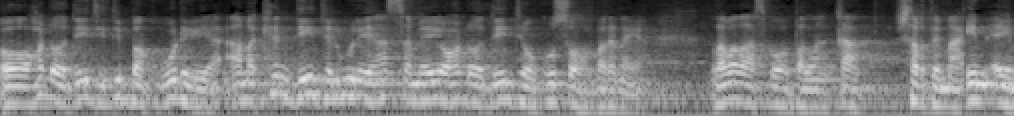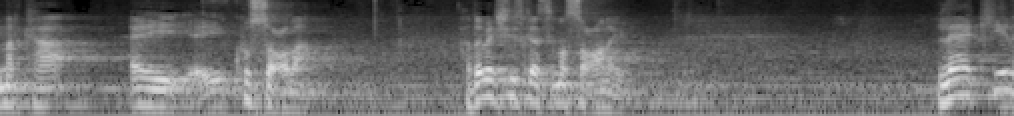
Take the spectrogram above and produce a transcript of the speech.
Oo hadhoo dayntii dib baan kugu dhigaya ama kan daynta lagu leeyahy ha sameeyo hadhoo dayntii waan kuusoo hormarinaya. Labadaasba waa ballanqaad shardi maa in ay markaa ay ay ku socdaan. Haddaba heshiiskaasi ma soconayo laakiin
